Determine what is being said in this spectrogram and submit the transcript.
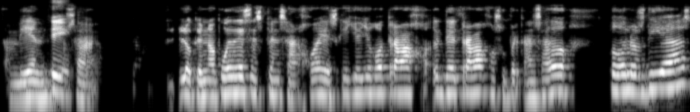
también. O sea, lo que no puedes es pensar, joder, es que yo llego trabajo, del trabajo súper cansado todos los días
